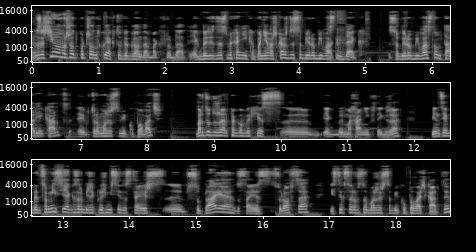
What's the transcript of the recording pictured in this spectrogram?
m- Zacznijmy może od początku, jak to wygląda w Back 4 Blood. Jakby to jest mechanika, ponieważ każdy sobie robi własny Tak. deck. Sobie robi własną talię kart, y, które może sobie kupować. Bardzo dużo RPGowych jest y, jakby mechanik w tej grze. Więc jakby co misję, jak zrobisz jakąś misję, dostajesz y, supply'e, dostajesz surowce i z tych surowców możesz sobie kupować karty.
